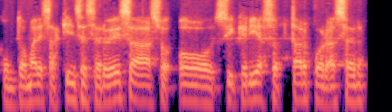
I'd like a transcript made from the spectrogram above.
con tomar esas 15 cervezas o, si querías optar por hacer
